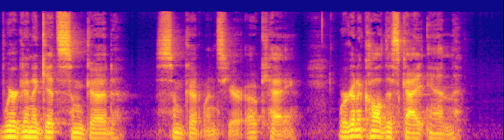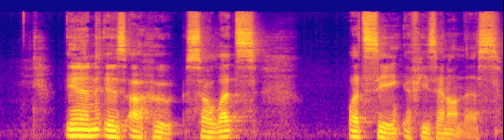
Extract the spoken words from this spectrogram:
we're to get some good, some good ones here. Okay. We're to call this guy in. In is a hoot. So let's, let's see if he's in on this.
